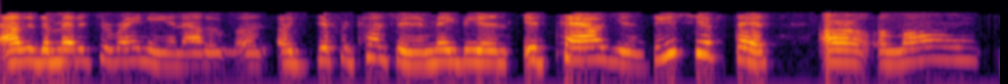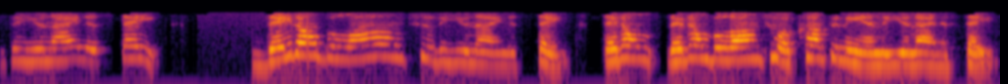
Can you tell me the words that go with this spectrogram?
out of the Mediterranean, out of a, a different country. It may be an Italian. These ships that are along the United States, they don't belong to the United States. They don't. They don't belong to a company in the United States.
